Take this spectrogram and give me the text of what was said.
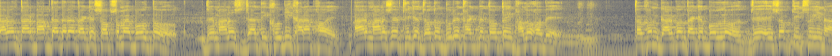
কারণ তার বাপদাদারা তাকে সবসময় বলতো যে, মানুষ জাতি খুবই খারাপ হয়, আর মানুষের থেকে যত দূরে থাকবে ততই ভালো হবে। তখন গার্গন তাকে বলল যে এইসব কিছুই না।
